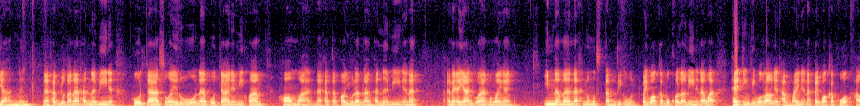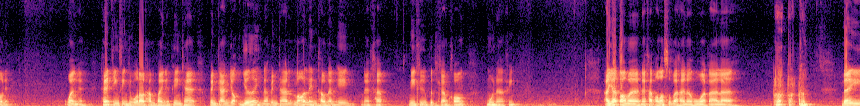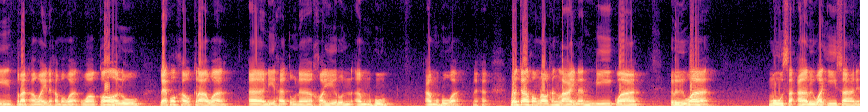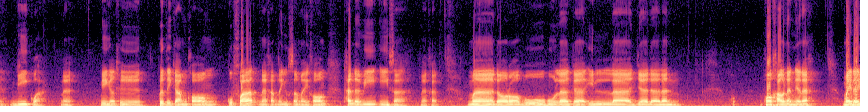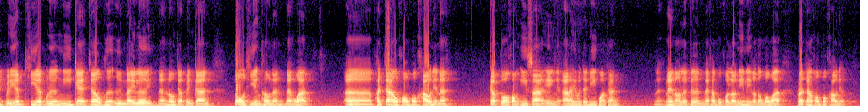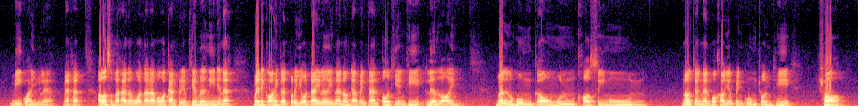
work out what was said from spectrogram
อย่างหนึ่งนะครับ อยู่ต่อหน้าท่านนบีเนี่ยพูดจาสวยหรูนะพูดจาเนี่ยมีความ หอมหวานนะครับ แต่พออยู่รับหลังท่านนบีเนี่ยนะในอายานกุรานบอกว่าไงอินนามานะนุมุสตัซิอูนไปบอกกับบุคคลเหล่านี้เนี่ยนะว่าแท้จริงที่พวกเราเนี่ยทำไปเนี่ยนะไปบอกกับพวกเขาเนี่ยว่าไงแท้จริงสิ่งที่พวกเราทำไปเนี่ยเพียงแค่เป็นการเยาะเย้ยนะเป็นการล้อเล่นเท่านั้นเองนะครับ นี่คือพฤติกรรมของมูนาฟิกอายะต่อมานะครับอัลลอฮฺสุบฮานะฮูวาตาลา ได้ตรัสเอาไว้นะครับบอกว่าวะกอลูและพวกเขากล่าวว่าอาลีฮะตูนาคอยรุนอัมฮูอัมฮัวนะครับพระเจ้าของเราทั้งหลายนั้นดีกว่า หรือว่ามูซาหรือว่าอีซาเนี่ยดีกว่านะนี่ก็คือพฤติกรรมของกุฟาร์นะครับในยุคสมัยของท่านนบีอีซานะครับ มาดารบูฮุลกะอิลลาจดานพวกเขานั้นเนี่ยนะไม่ได้เปรียบเทียบเรื่องนี้แก่เจ้าเพื่ออื่นใดเลยนะนอกจากเป็นการโต้เถียงเท่านั้นนะว่าพระเจ้าของพวกเขาเนี่ยนะกับตัวของอีซาเองเนี่ยอะไรมันจะดีกว่ากันนะแน่นอนเหลือเกินนะครับ บุคคลเหล่านี้นี่ก็ต้องบอกว่าพระเจ้าของพวกเขาเนี่ย ดีกว่าอยู่แล้วนะครับอัลลอฮฺสุบฮานะฮูวาตาลาบอกว่าการเปรียบเทียบเรื่องนี้เนี่ยนะไม่ได้ก่อให้เกิดประโยชน์ใดเลยนะนอกจากเป็นการโต้เถียงที่เลื่อนลอยบัลฮุมเกามุลคอซีมูนนอกจากนั้นพวกเขายังเป็นกลุ่มชนที่ชอบ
